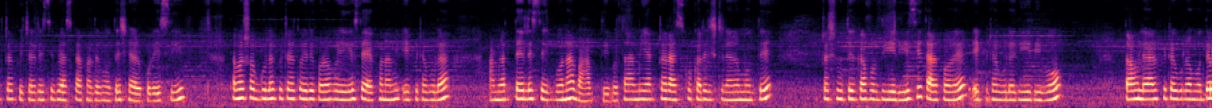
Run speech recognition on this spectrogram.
একটা পিঠার রেসিপি আজকে আপনাদের মধ্যে শেয়ার করেছি। আমার সবগুলো পিঠা তৈরি করা হয়ে গেছে। এখন আমি এই পিঠাগুলা আমরা তেলে সেকবো না, ভাপ দিব। তা আমি একটা রাইস কুকারের স্ট্যান্ডের মধ্যে একটা সুতির কাপড় দিয়ে দিয়েছি। তারপরে এই পিঠাগুলো দিয়ে দিব। তাহলে আর পিঠাগুলোর মধ্যে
